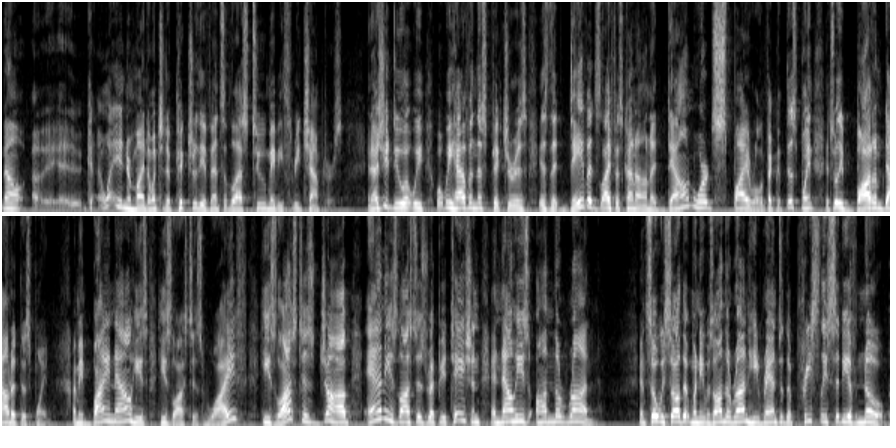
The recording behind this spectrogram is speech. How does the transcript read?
Now, uh, I want you in your mind, I want you to picture the events of the last two, maybe three chapters. And as you do, what we, what we have in this picture is, is that David's life is kind of on a downward spiral. In fact, at this point, it's really bottomed out at this point. I mean, by now, he's, he's lost his wife, he's lost his job, and he's lost his reputation, and now he's on the run. And so we saw that when he was on the run, he ran to the priestly city of Nob.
